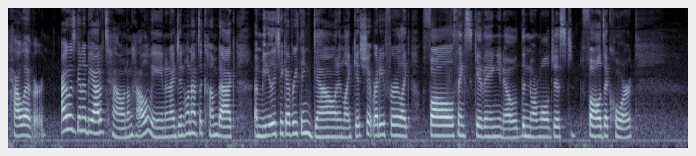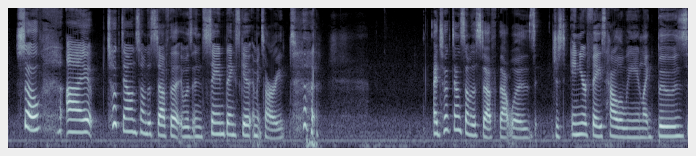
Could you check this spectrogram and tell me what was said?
However, I was going to be out of town on Halloween and I didn't want to have to come back, immediately take everything down and like get shit ready for like fall, Thanksgiving, you know, the normal just fall decor. So, I took down some of the stuff that it was insane Thanksgiving. I mean, sorry. I took down some of the stuff that was just in your face Halloween, like booze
